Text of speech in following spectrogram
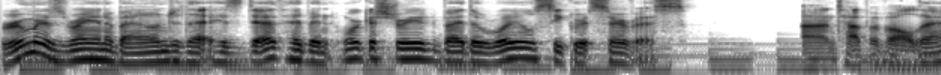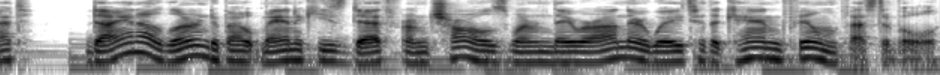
Rumors ran abound that his death had been orchestrated by the Royal Secret Service. On top of all that, Diana learned about Mannakee's death from Charles when they were on their way to the Cannes Film Festival,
